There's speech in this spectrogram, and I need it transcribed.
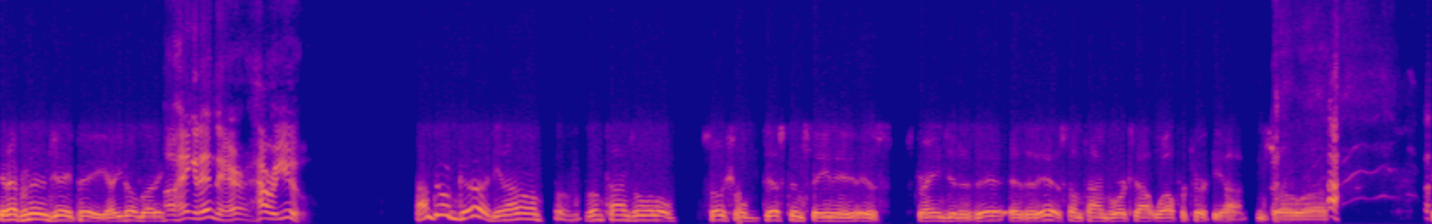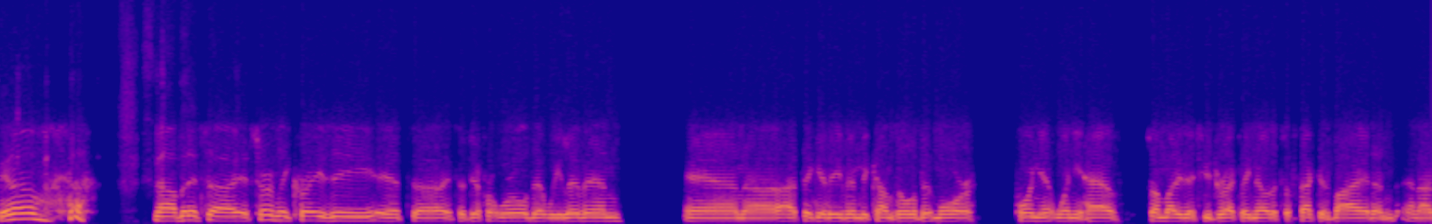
Good afternoon, JP. How you doing, buddy? Oh, hanging in there. How are you? I'm doing good. You know, sometimes a little social distancing is strange as it as it is. Sometimes works out well for turkey hunt. And so, uh, you know, no, but it's uh, it's certainly crazy. It's uh, it's a different world that we live in, and uh, I think it even becomes a little bit more poignant when you have somebody that you directly know that's affected by it. And and I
